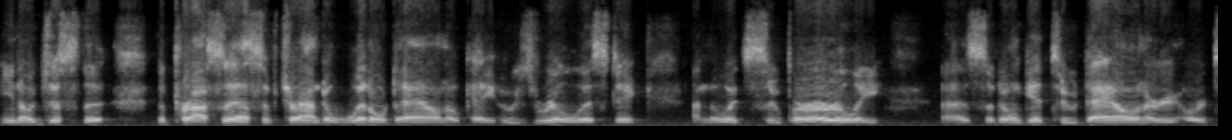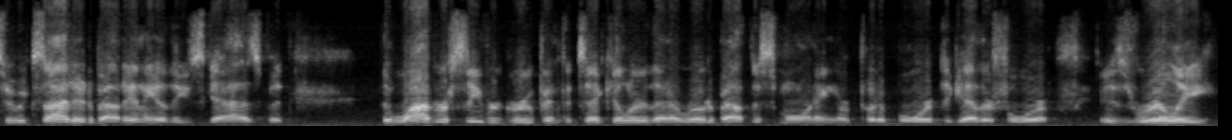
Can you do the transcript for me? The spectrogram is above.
you know just the the process of trying to whittle down. Okay, who's realistic? I know it's super early. Uh, so don't get too down or, or too excited about any of these guys. But the wide receiver group in particular that I wrote about this morning or put a board together for is really,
